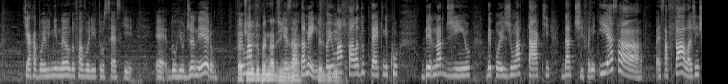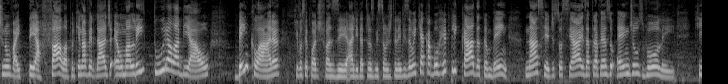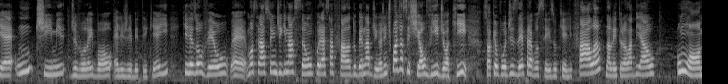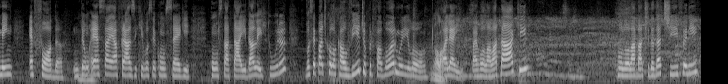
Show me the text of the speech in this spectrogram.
que acabou eliminando o favorito o Sesc é, do Rio de Janeiro, Que é foi o time uma- do Bernardinho, né? Exatamente. Ele Foi uma dirige. fala do técnico Bernardinho depois de um ataque da Tiffany. E essa essa fala, a gente não vai ter a fala, porque na verdade é uma leitura labial bem clara que você pode fazer ali da transmissão de televisão e que acabou replicada também nas redes sociais através do Angels Volley, que é um time de voleibol LGBTQI que resolveu é, mostrar a sua indignação por essa fala do Bernardinho. A gente pode assistir ao vídeo aqui, só que eu vou dizer para vocês o que ele fala na leitura labial. Um homem é foda. Então, essa é a frase que você consegue constatar aí da leitura. Você pode colocar o vídeo, por favor, Murilo? Olha lá. Olha aí, vai rolar o ataque. Rolou lá a batida da Tiffany.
